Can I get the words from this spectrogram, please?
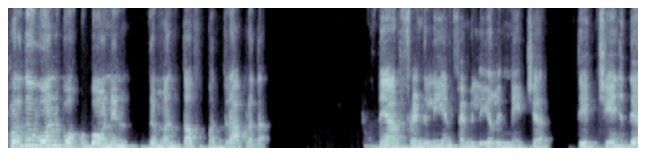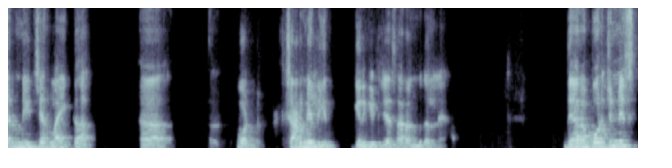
For the one born in the month of Bhadrapada, they are friendly and familial in nature. They change their nature like a uh, what? Charmeleon, girgit jaisa rang. They are opportunist.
